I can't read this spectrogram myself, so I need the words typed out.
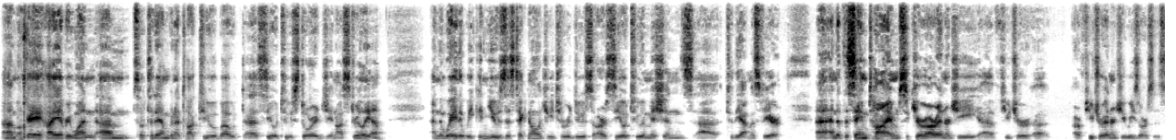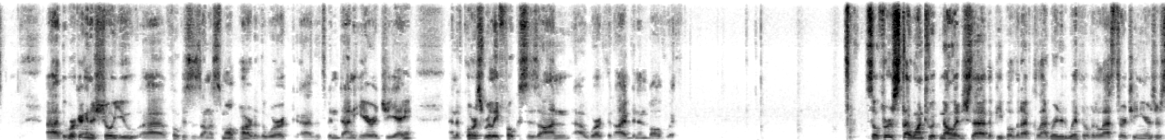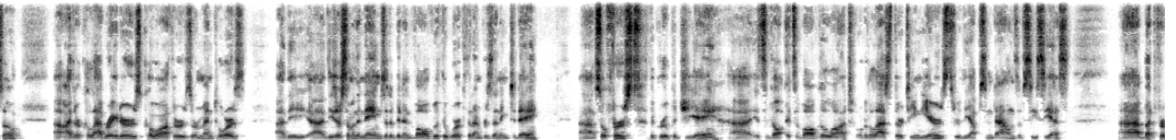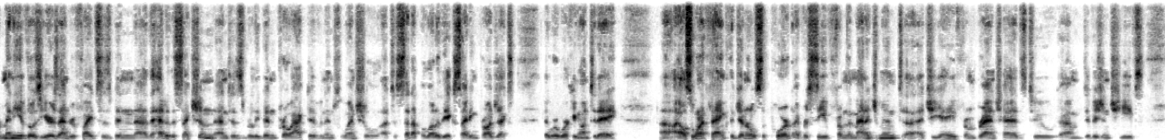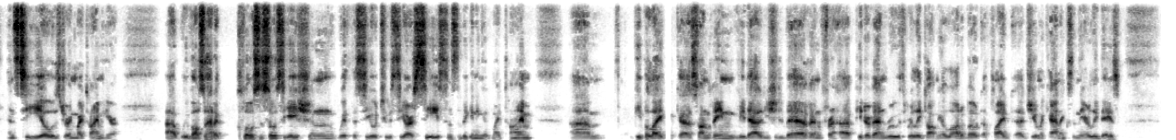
Um, okay, hi everyone. Um, so today I'm going to talk to you about uh, CO2 storage in Australia and the way that we can use this technology to reduce our CO2 emissions uh, to the atmosphere, uh, and at the same time secure our energy uh, future, uh, our future energy resources. Uh, the work I'm going to show you focuses on a small part of the work that's been done here at GA, and of course really focuses on work that I've been involved with. So first, I want to acknowledge uh, the people that I've collaborated with over the last 13 years or so, uh, either collaborators, co-authors, or mentors. Uh, the, uh, these are some of the names that have been involved with the work that I'm presenting today. Uh, so first, the group at GA, uh, it's, evol it's evolved a lot over the last 13 years through the ups and downs of CCS. Uh, but for many of those years, Andrew Feitz has been uh, the head of the section and has really been proactive and influential uh, to set up a lot of the exciting projects that we're working on today. Uh, I also want to thank the general support I've received from the management uh, at GA, from branch heads to um, division chiefs and CEOs during my time here. we've also had a close association with the CO2 CRC since the beginning of my time. Um, people like uh, Sandrine Vidal-Gilbert and uh, Peter Van Ruth really taught me a lot about applied uh, geomechanics in the early days.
